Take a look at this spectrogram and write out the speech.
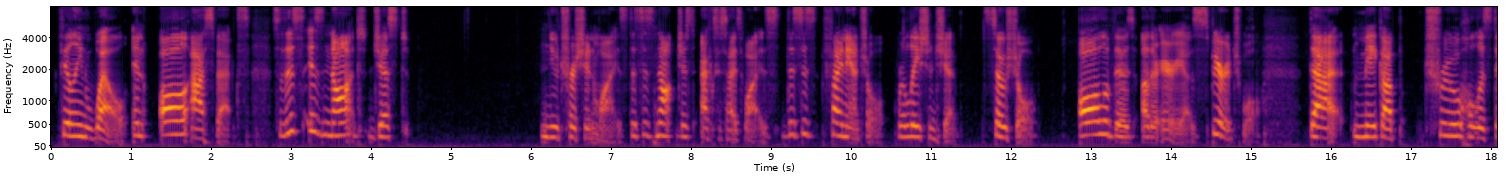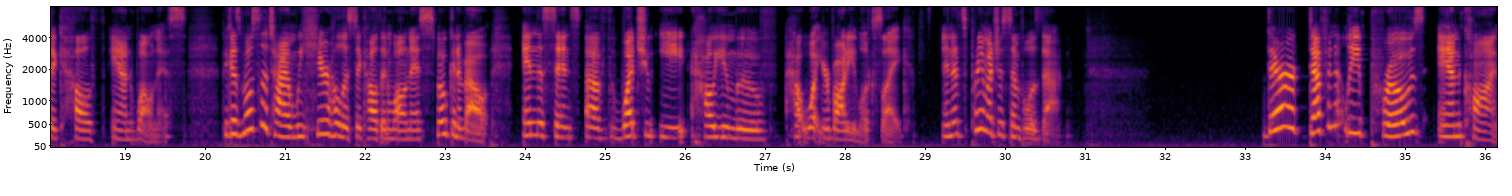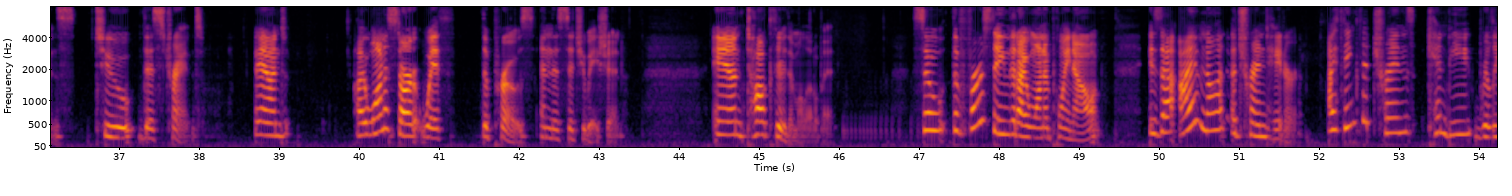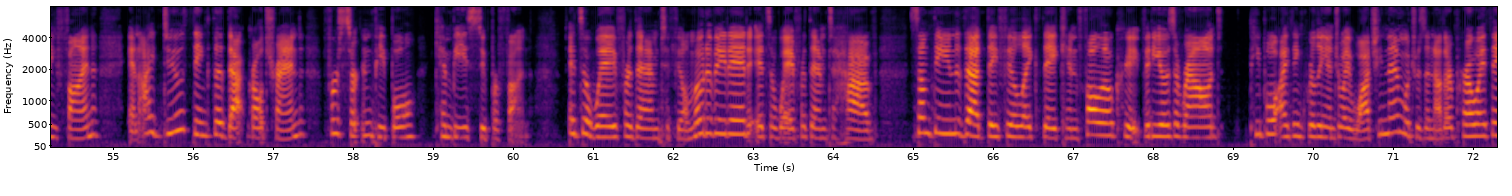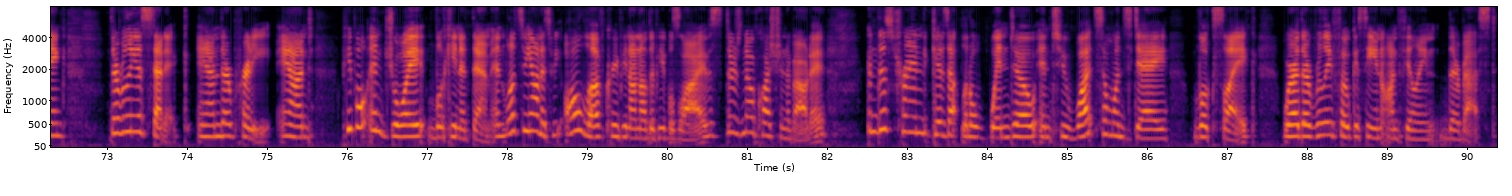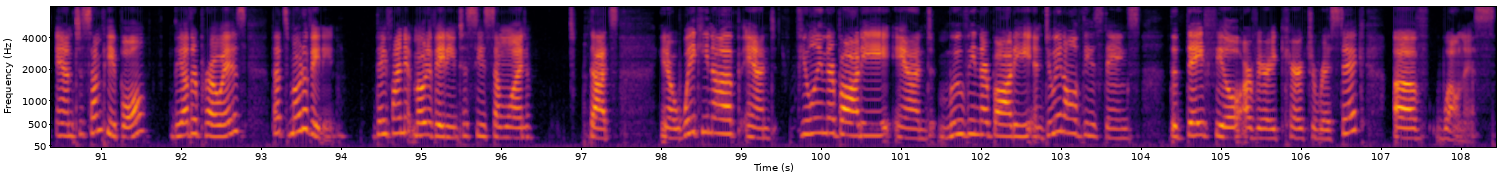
feeling well in all aspects. So, this is not just nutrition wise. This is not just exercise wise. This is financial, relationship, social, all of those other areas, spiritual, that make up true holistic health and wellness. Because most of the time we hear holistic health and wellness spoken about in the sense of what you eat, how you move, how what your body looks like. And it's pretty much as simple as that there are definitely pros and cons to this trend. And I want to start with the pros in this situation and talk through them a little bit. So, the first thing that I want to point out is that I am not a trend hater. I think that trends can be really fun, and I do think that that girl trend for certain people can be super fun it's a way for them to feel motivated. It's a way for them to have something that they feel like they can follow, create videos around. People, I think, really enjoy watching them, which was another pro, I think. They're really aesthetic and they're pretty, and people enjoy looking at them. And let's be honest, we all love creeping on other people's lives. There's no question about it. And this trend gives that little window into what someone's day looks like where they're really focusing on feeling their best. And to some people, the other pro is that's motivating. They find it motivating to see someone that's, you know, waking up and fueling their body and moving their body and doing all of these things that they feel are very characteristic of wellness.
